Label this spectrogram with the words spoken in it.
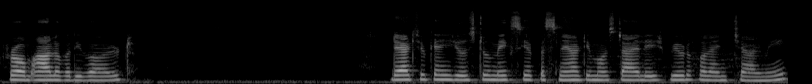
from all over the world that you can use to make your personality more stylish, beautiful and charming.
